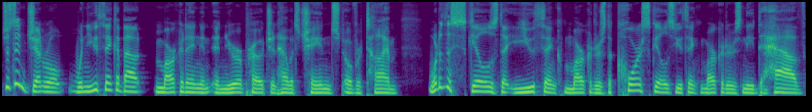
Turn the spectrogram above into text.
Just in general, when you think about marketing and, and your approach and how it's changed over time, what are the skills that you think marketers, the core skills you think marketers need to have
